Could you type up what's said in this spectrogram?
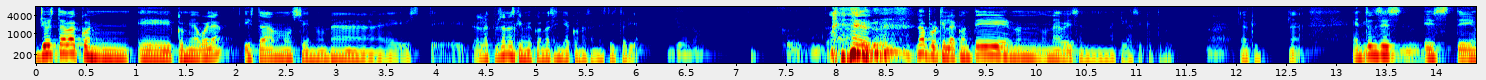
yo estaba con, eh, con mi abuela y estábamos en una, este, las personas que me conocen ya conocen esta historia. Yo no. Hijo de puta. no, porque la conté en una vez en una clase que tuve. Ah. Ok. Ah. Entonces, este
